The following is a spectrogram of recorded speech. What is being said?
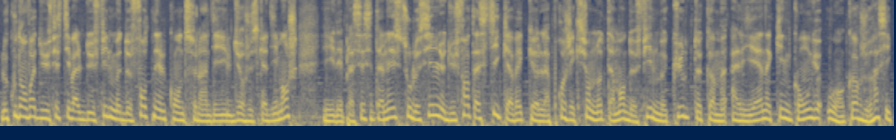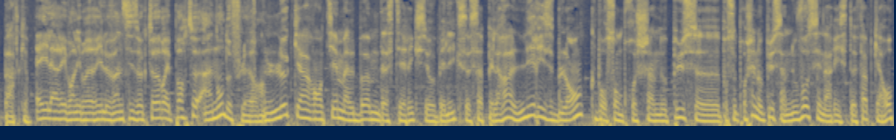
Le coup d'envoi du festival du film de Fontenay-le-Comte ce lundi, il dure jusqu'à dimanche et il est placé cette année sous le signe du fantastique avec la projection notamment de films cultes comme Alien, King Kong ou encore Jurassic Park. Et il arrive en librairie le 26 octobre et porte un nom de fleur. Le 40e album d'Astérix et Obélix s'appellera L'Iris Blanc. Pour son prochain opus, euh, pour ce prochain opus, un nouveau scénariste, Fab Caro,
